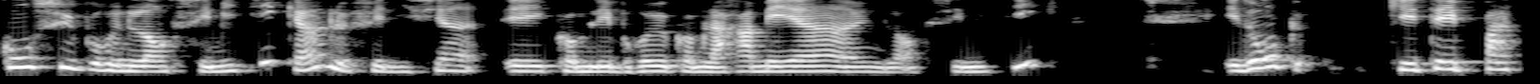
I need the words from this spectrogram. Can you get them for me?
conçu pour une langue sémitique. Hein, le phénicien est comme l'hébreu, comme l'araméen, une langue sémitique. Et donc, qui était pas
